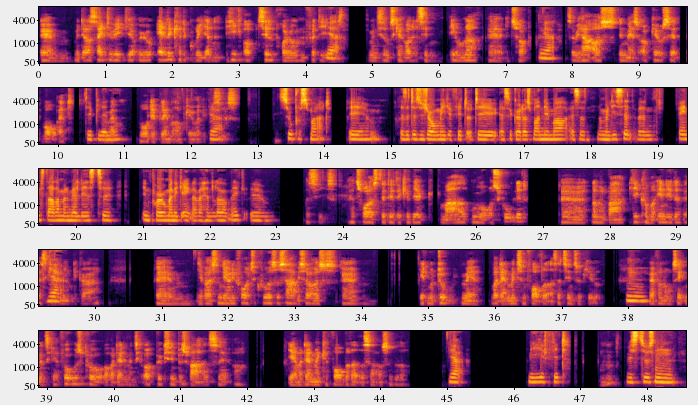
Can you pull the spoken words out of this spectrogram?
Øhm, men det er også rigtig vigtigt at øve alle kategorierne helt op til prøven, fordi Ja. ja. at man ligesom skal holde sine evner øh, i top. Ja, Så vi har også en masse opgavesæt, hvor, at, det er blandet. man, hvor det er blandet opgaver lige Ja. præcis. Super smart. Øhm, altså det synes jeg er mega fedt, og det altså, gør det også meget nemmere, altså når man lige selv, hvordan fanden starter man med at læse til en prøve, man ikke aner, hvad handler om, ikke? Øhm, Præcis. Jeg tror også, det er det, det kan virke meget uoverskueligt, øh, når man bare lige kommer ind i det. Hvad skal Ja. man egentlig gøre? Øhm, jeg vil også nævne, i forhold til kurset, så har vi så også øhm, et modul med, hvordan man som forbereder sig til interviewet. mm, Hvad for nogle ting, man skal have fokus på, og hvordan man skal opbygge sin besvarelse, og ja, hvordan man kan forberede sig osv. ja, mega fedt. Mhm. Hvis du sådan,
